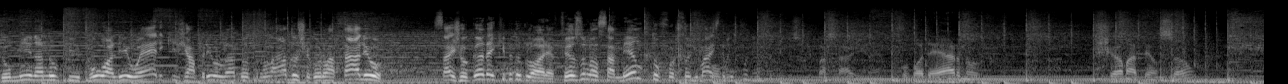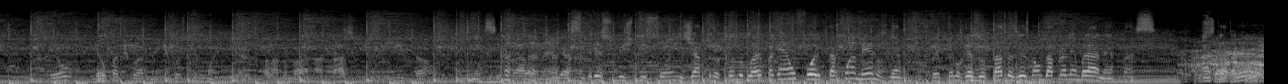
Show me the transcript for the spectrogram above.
domina no pivô ali, o Eric já abriu lá do outro lado, chegou no atalho, sai jogando a equipe do Glória. Fez o lançamento, forçou demais. Ficou muito bonito disso de passagem, né? O moderno chama a atenção. Eu, eu particularmente gostei muito. Falando na, na taça de vinho, então, nem se fala, né? E as três substituições já trocando o Glória para ganhar um fôlego. Tá com a menos, né? Pelo resultado, às vezes não dá para lembrar, né? Mas acabou.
